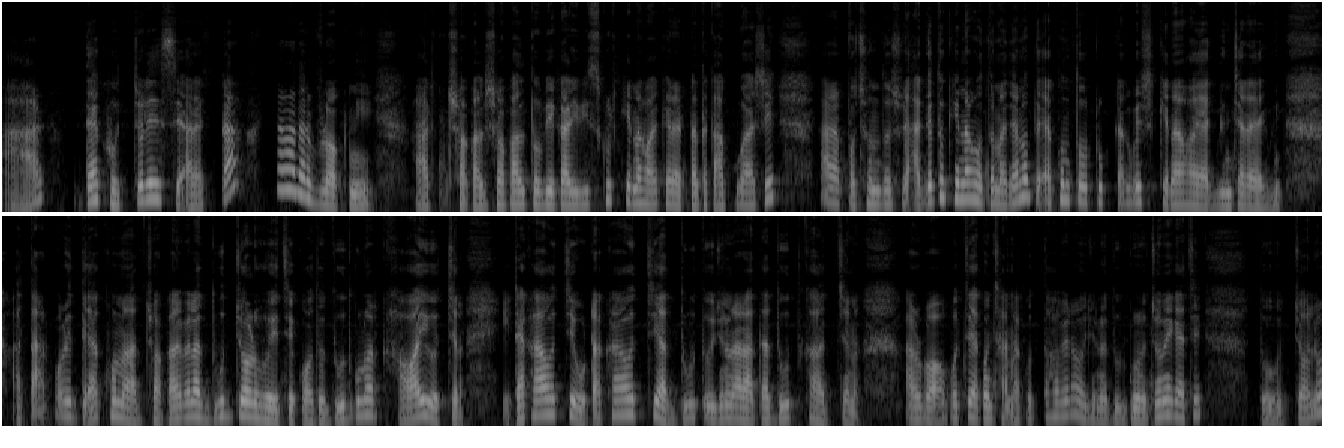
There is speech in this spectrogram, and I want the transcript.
আর দেখো, চলে এসছে আর একটা আলাদার ব্লগ নিয়ে। আর সকাল সকাল তো বেকারি বিস্কুট কেনা হয় কেন একটাতে কাকু আসে। আর পছন্দ আগে তো কেনা হতো না, জানো তো? এখন তো টুকটাক বেশ কেনা হয়, একদিন ছাড়া একদিন। আর তারপরে দেখো না, সকালবেলা দুধ জ্বর হয়েছে কত। দুধগুলো আর খাওয়াই হচ্ছে না। এটা খাওয়া হচ্ছে, ওটা খাওয়া হচ্ছে, আর দুধ, ওই জন্য রাতে আর দুধ খাওয়া হচ্ছে না। আর ওর বাবা বলছে, এখন ছানা করতে হবে না, ওই জন্য দুধগুলো জমে গেছে। তো চলো,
